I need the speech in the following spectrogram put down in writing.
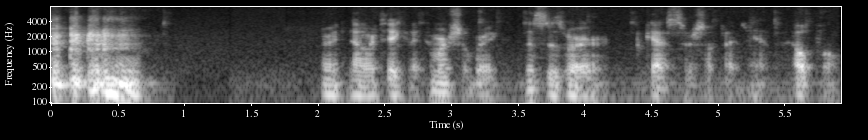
All right, now we're taking a commercial break. This is where guests are sometimes helpful.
